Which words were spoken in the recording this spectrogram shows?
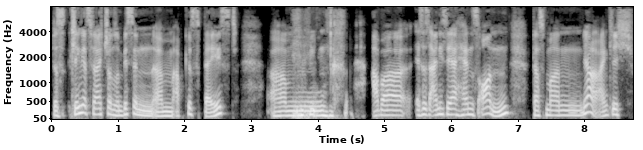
Das klingt jetzt vielleicht schon so ein bisschen ähm, abgespaced, ähm, aber es ist eigentlich sehr hands-on, dass man ja eigentlich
